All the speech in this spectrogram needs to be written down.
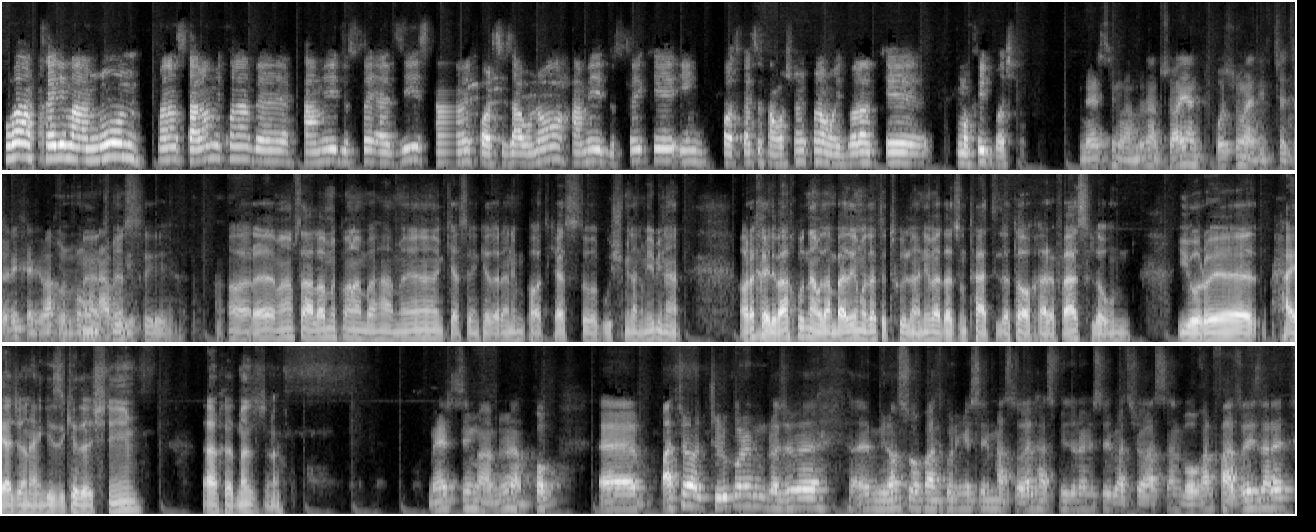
خوبم خیلی ممنون. منم سلام می‌کنم به همه دوستای عزیز همه فارسی زبونا همه دوستایی که این پادکست رو تماشا می‌کنم امیدوارم که مفید باشه. مرسی ممنونم. شایان خوش اومدید چطوری؟ خیلی وقت بود نبودید آره منم سلام می‌کنم به همه کسایی که دارن این پادکست رو گوش میدن و می‌بینن. آره خیلی وقت بود نبودم. بعد این مدت طولانی بعد از اون تعطیلات آخر فصل و اون یورو هیجان انگیزی که داشتیم در خدمتتونم مرسی ممنونم. خب بچه ها شروع کنیم راجع به میلان صحبت کنیم. یه سری مسائل هست می‌دونم یه سری بچه ها هستن. واقعا فضای ذره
